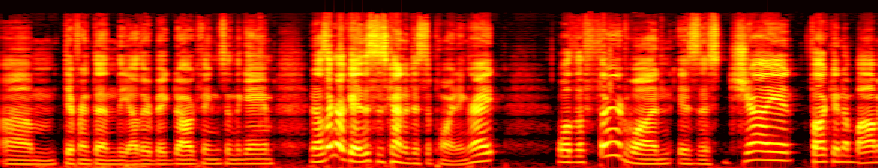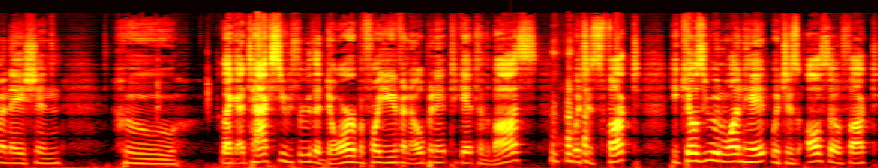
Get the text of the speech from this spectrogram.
Um, different than the other big dog things in the game. And I was like, okay, this is kind of disappointing, right? Well, the third one is this giant fucking abomination who like attacks you through the door before you even open it to get to the boss, which is fucked. He kills you in one hit, which is also fucked,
